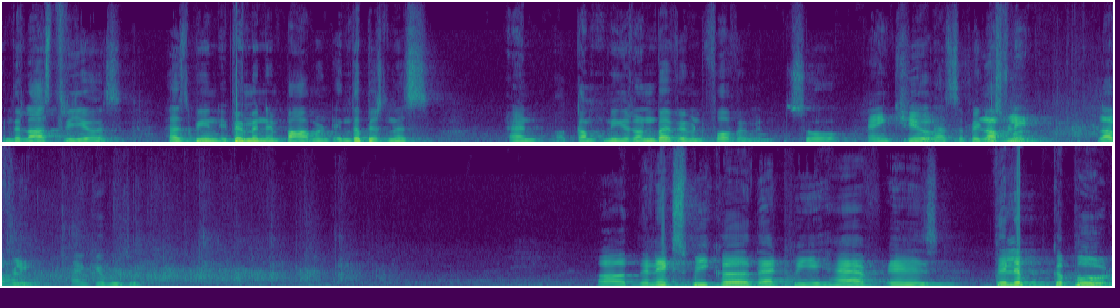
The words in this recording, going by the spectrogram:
in the last three years has been women empowerment in the business and a company run by women for women. So Thank you. That's the biggest Lovely. one. Lovely. Thank you, Bijou. Uh, the next speaker that we have is Dilip Kapur.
